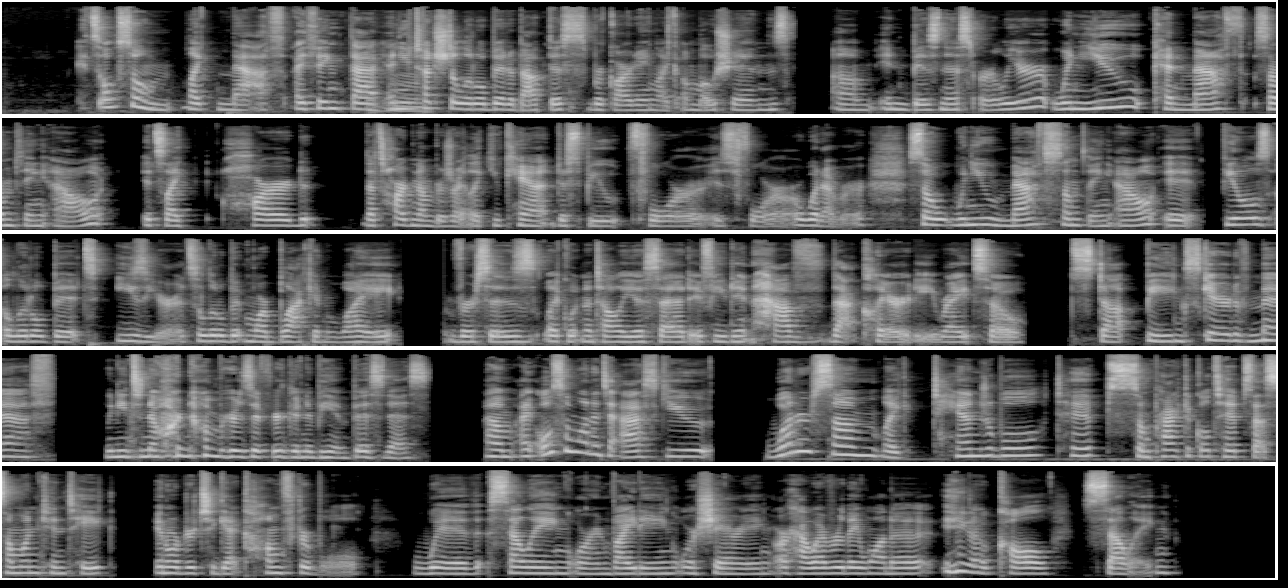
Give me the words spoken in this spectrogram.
It's also like math. I think that, mm-hmm. and you mm-hmm. touched a little bit about this regarding like emotions um, in business earlier. When you can math something out, it's like hard that's hard numbers, right? Like you can't dispute four is four or whatever. So when you math something out, it feels a little bit easier. It's a little bit more black and white versus like what Natalia said, if you didn't have that clarity, right? So stop being scared of math. We need to know our numbers if you're going to be in business. Um, I also wanted to ask you what are some like tangible tips, some practical tips that someone can take in order to get comfortable with selling or inviting or sharing or however they want to, you know, call selling?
